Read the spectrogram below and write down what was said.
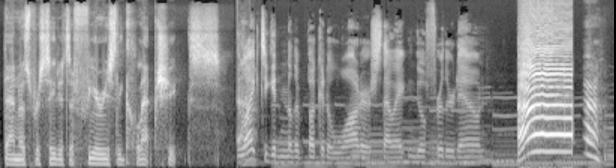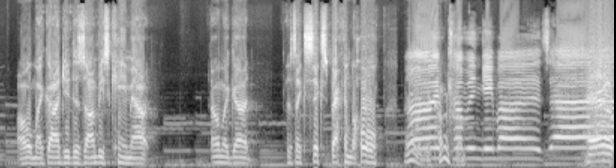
Thanos proceeded to furiously clap cheeks. I'd like to get another bucket of water so that way I can go further down. Ah! Oh my god, dude, the zombies came out. Oh my god. There's like six back in the hole. I don't know where they're I'm coming, Game Buds! Ah! Help,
